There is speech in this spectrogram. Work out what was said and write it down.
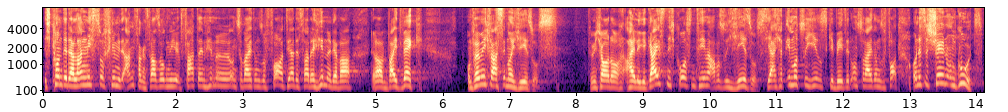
ich konnte da lang nicht so viel mit anfangen. Es war so irgendwie Vater im Himmel und so weiter und so fort. Ja, das war der Himmel, der war, der war weit weg. Und für mich war es immer Jesus. Für mich war auch Heilige Geist nicht groß ein Thema, aber so Jesus. Ja, ich habe immer zu Jesus gebetet und so weiter und so fort. Und es ist schön und gut.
